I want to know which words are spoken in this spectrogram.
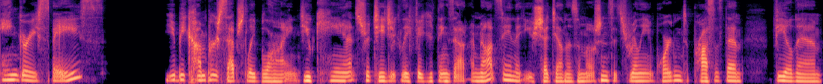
angry space, you become perceptually blind. You can't strategically figure things out. I'm not saying that you shut down those emotions. It's really important to process them, feel them,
